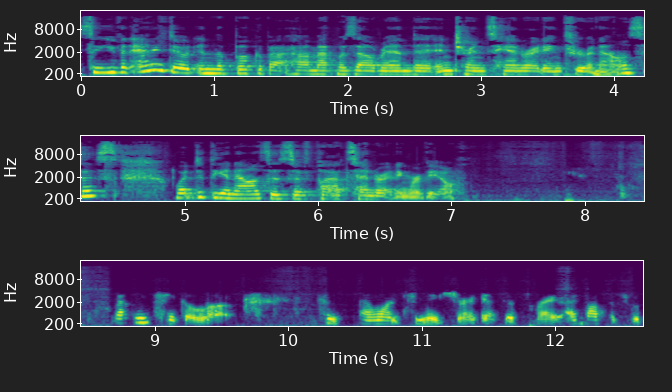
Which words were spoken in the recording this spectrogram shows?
So you have an anecdote in the book about how Mademoiselle ran the intern's handwriting through analysis. What did the analysis of Plath's handwriting reveal? Let me take a look because I want to make sure I get this right. I thought this was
